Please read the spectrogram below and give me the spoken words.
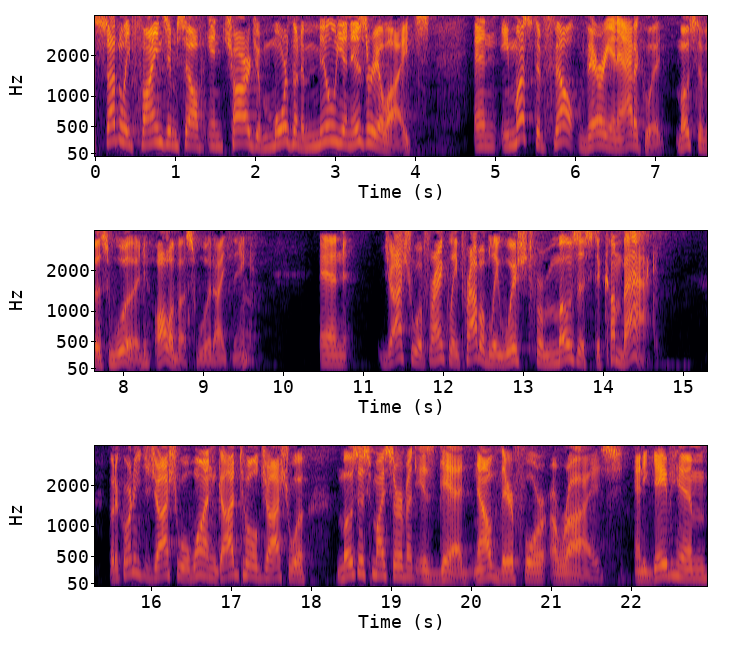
suddenly finds himself in charge of more than a million Israelites and he must have felt very inadequate. Most of us would. All of us would, I think. And Joshua, frankly, probably wished for Moses to come back. But according to Joshua 1, God told Joshua, Moses, my servant, is dead. Now therefore arise. And he gave him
